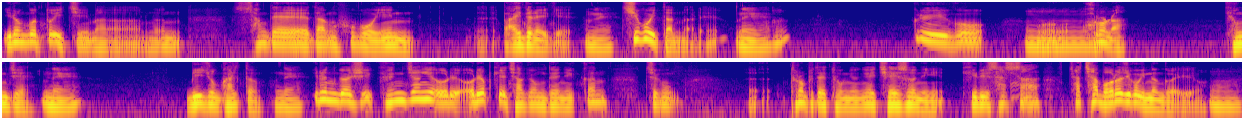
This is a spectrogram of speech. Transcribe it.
이런 것도 있지만은 상대당 후보인 바이든에게 네. 지고 있단 말이에요. 네. 그리고 어, 음. 코로나, 경제, 네. 미중 갈등 네. 이런 것이 굉장히 어려, 어렵게 작용되니까 지금 어, 트럼프 대통령의 재선이 길이 차차, 차차 멀어지고 있는 거예요. 음.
